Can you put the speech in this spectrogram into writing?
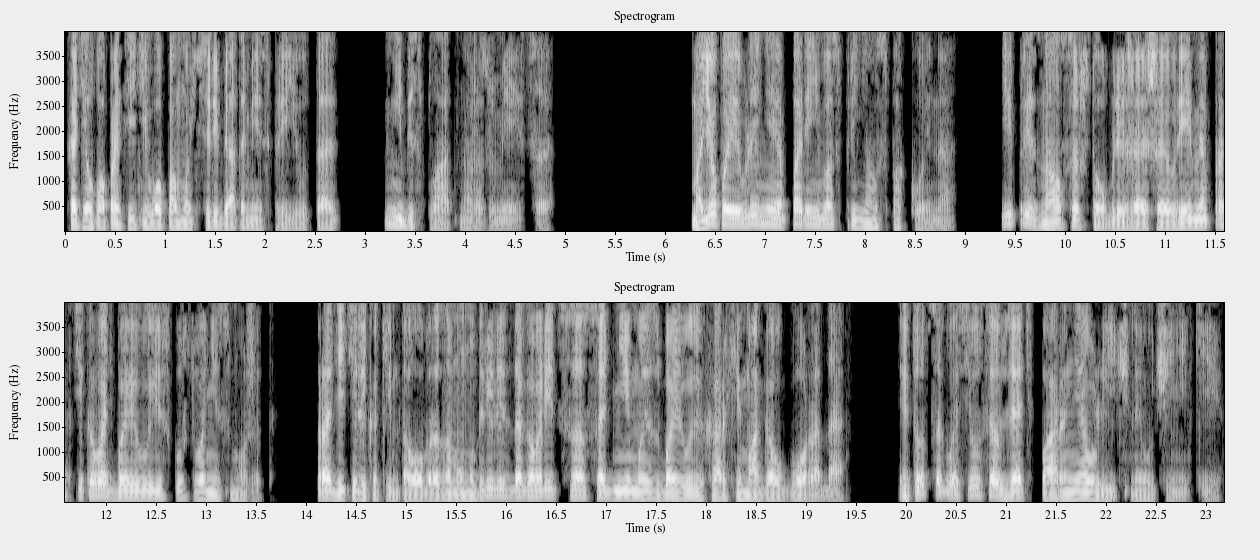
Хотел попросить его помочь с ребятами из приюта. Не бесплатно, разумеется. Мое появление парень воспринял спокойно и признался, что в ближайшее время практиковать боевые искусства не сможет. Родители каким-то образом умудрились договориться с одним из боевых архимагов города, и тот согласился взять парня у личные ученики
